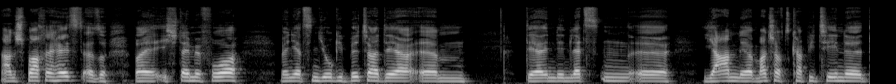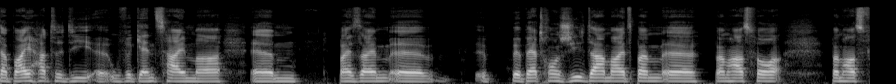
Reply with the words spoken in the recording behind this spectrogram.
Ansprache hältst? Also, weil ich stelle mir vor, wenn jetzt ein Yogi Bitter, der der in den letzten äh, Jahren der Mannschaftskapitäne dabei hatte, die äh, Uwe Gensheimer, ähm, bei seinem äh, äh Bertrand Gilles damals beim, äh, beim, HSV, beim HSV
